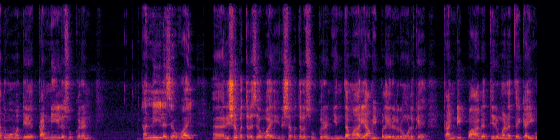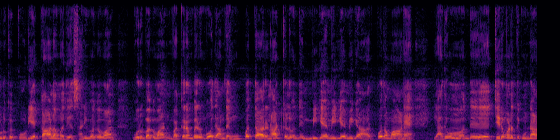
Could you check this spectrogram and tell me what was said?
அதுவும் வந்து கண்ணியில் சுக்கரன் கண்ணியில் செவ்வாய் ரிஷபத்தில் செவ்வாய் ரிஷபத்தில் சுக்கரன் இந்த மாதிரி அமைப்பில் இருக்கிறவங்களுக்கு கண்டிப்பாக திருமணத்தை கை கொடுக்கக்கூடிய காலம் அது. சனி பகவான் குரு பகவான் வக்கரம் பெறும்போது அந்த முப்பத்தாறு நாட்கள் வந்து மிக மிக மிக அற்புதமான அதுவும் வந்து திருமணத்துக்கு உண்டான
